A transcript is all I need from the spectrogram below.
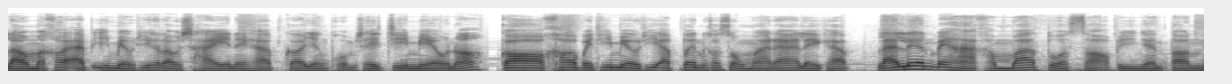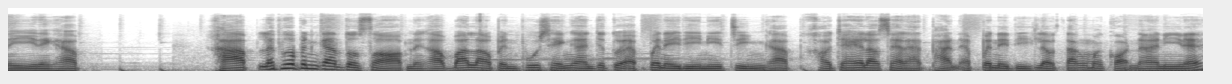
เรามาเข้าแอปอีเมลที่เราใช้นะครับ ก็อย่างผมใช้ Gmail เนาะก็เข้าไปที่เมลที่ Apple เขาส่งมาได้เลยครับ และเลื่อนไปหาคำว่าตรวจสอบยืนยันตอนนี้นะครับ ครับและเพื่อเป็นการตรวจสอบนะครับว่าเราเป็นผู้ใช้งานเจ้าตัว Apple ID นี้จริงครับเขาจะให้เราใส่รหัสผ่าน Apple ID ที่เราตั้งมาก่อนหน้านี้นะ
